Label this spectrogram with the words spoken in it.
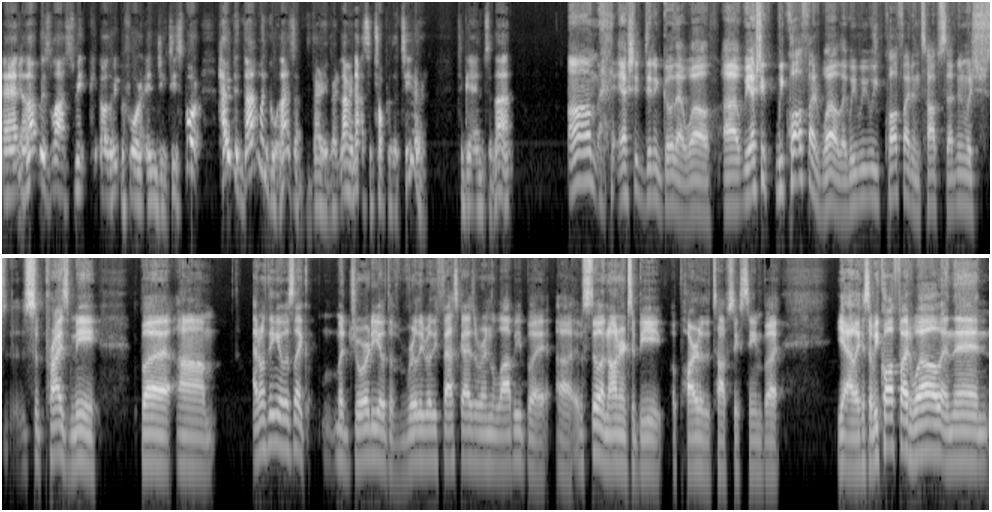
And yeah. that was last week or the week before in GT Sport. How did that one go? That's a very, very, I mean, that's the top of the tier to get into that. Um, it actually didn't go that well. Uh, we actually we qualified well. Like we we, we qualified in top seven, which surprised me. But um, I don't think it was like majority of the really really fast guys were in the lobby. But uh, it was still an honor to be a part of the top sixteen. But yeah, like I said, we qualified well, and then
